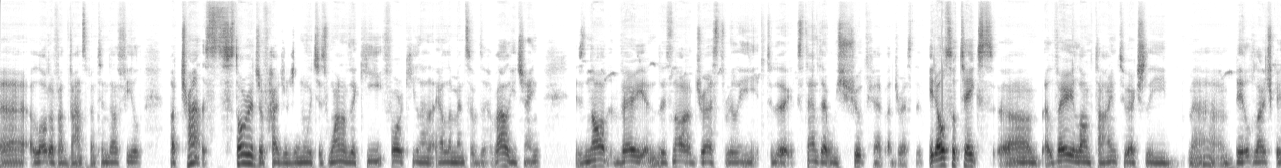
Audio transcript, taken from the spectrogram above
uh, a lot of advancement in that field. But storage of hydrogen, which is one of the key four key elements of the value chain, is not very is not addressed really to the extent that we should have addressed it. It also takes uh, a very long time to actually uh, build large scale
